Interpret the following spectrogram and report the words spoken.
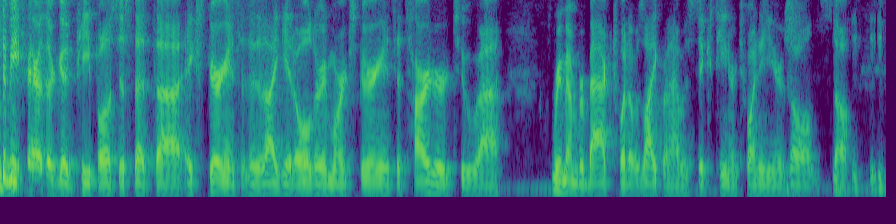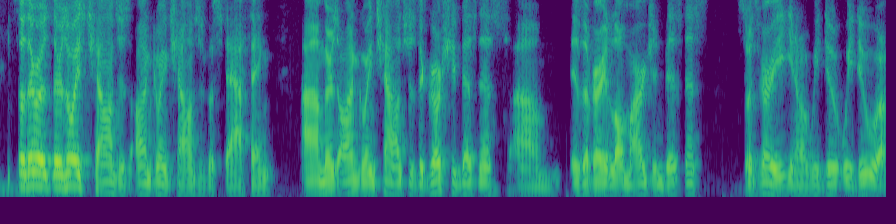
to be fair, they're good people. It's just that uh, experiences, as I get older and more experience, it's harder to uh, remember back to what it was like when I was 16 or 20 years old. So, so there was, there's always challenges, ongoing challenges with staffing. Um, there's ongoing challenges. The grocery business um, is a very low margin business. So it's very you know we do we do a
